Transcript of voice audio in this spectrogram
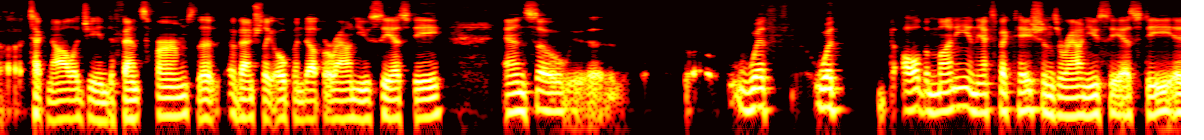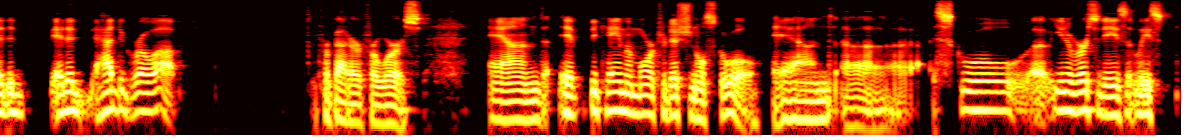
uh, technology and defense firms that eventually opened up around UCSD, and so uh, with with all the money and the expectations around UCSD, it had, it had had to grow up for better for worse. And it became a more traditional school. And uh, school uh, universities at least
